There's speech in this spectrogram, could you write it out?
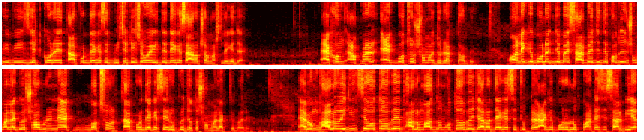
পিপি জেট করে, তারপর দেখা গেছে বিচার টিসা ওইতে দেখা গেছে আরও ছয় মাস লেগে যায়। এখন আপনার এক বছর সময় ধরে রাখতে হবে। অনেকে বলেন যে, ভাই, সার্ভে যেতে কতদিন সময় লাগবে? সর্বনিম্ন এক বছর। তারপর দেখা গেছে এর উপরে যত সময় লাগতে পারে। এবং ভালো এজেন্সি হতে হবে, ভালো মাধ্যম হতে হবে। যারা দেখা গেছে টুকটাক আগে পরে লোক পাঠাইছে সার্বিয়া,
